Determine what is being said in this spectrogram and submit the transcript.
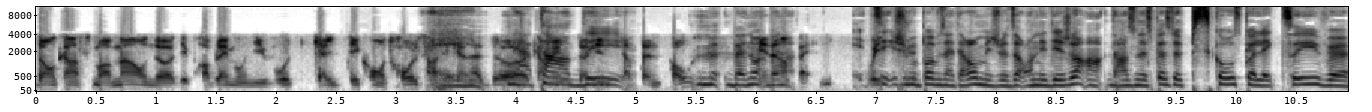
Donc, en ce moment, on a des problèmes au niveau de qualité-contrôle. Santé Canada a quand même donné une certaine pause. Ben non, Je ne veux pas vous interrompre, mais je veux dire, on est déjà dans une espèce de psychose collective euh,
